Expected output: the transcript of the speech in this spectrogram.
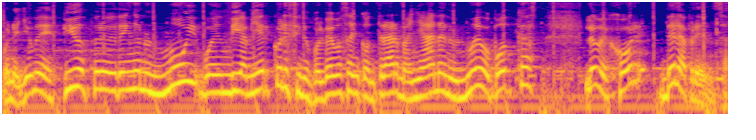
Bueno, yo me despido, espero que tengan un muy buen día miércoles y nos volvemos a encontrar mañana en un nuevo podcast, Lo mejor de la prensa.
